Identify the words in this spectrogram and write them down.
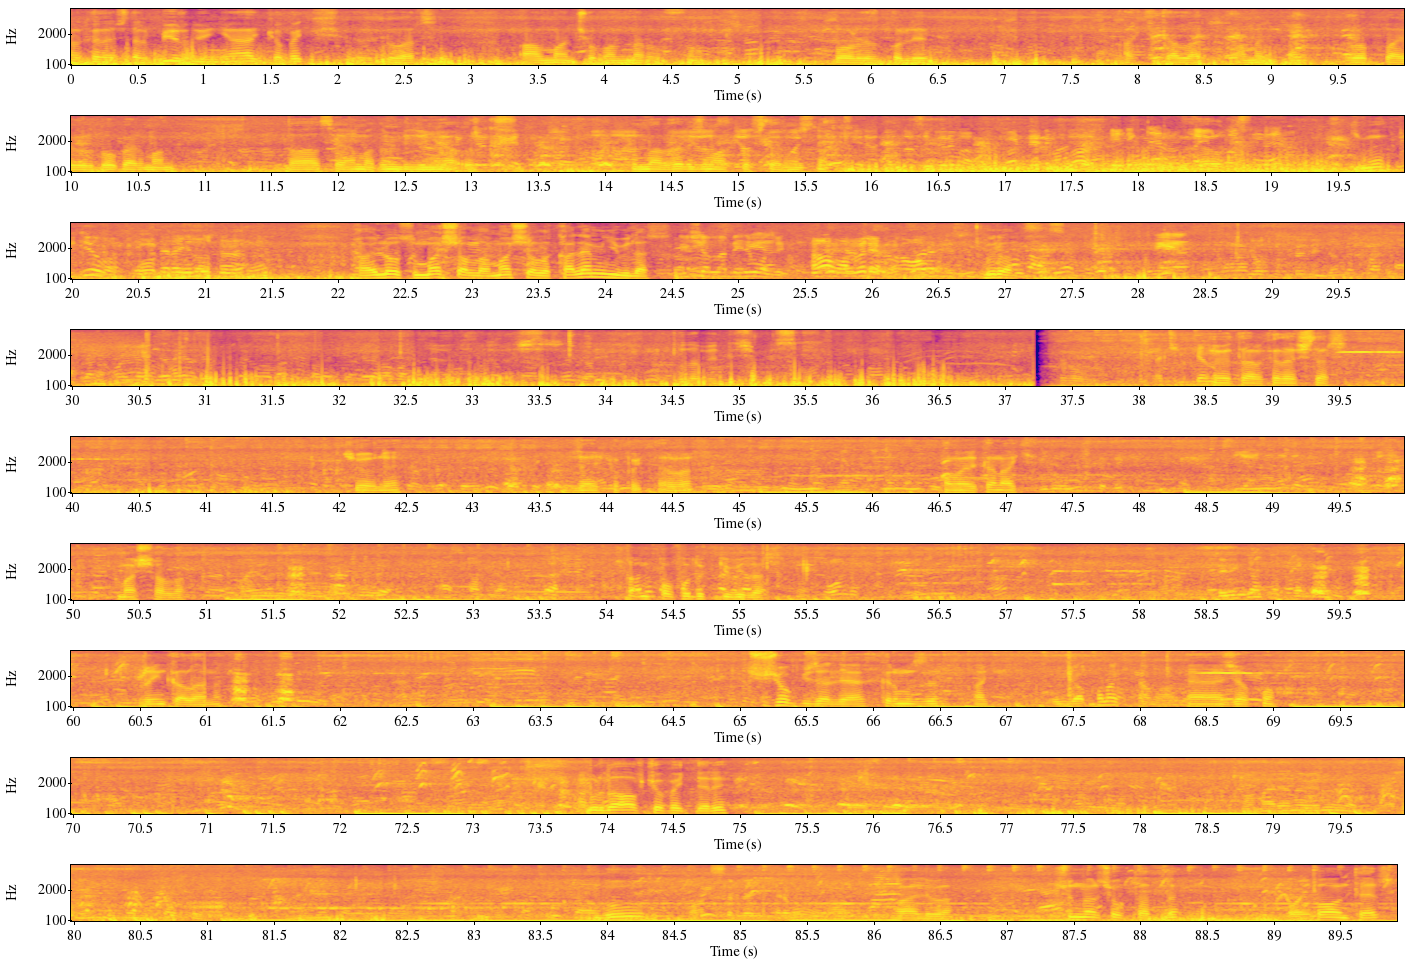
Arkadaşlar bir dünya köpek ırkı var. Alman çobanlar olsun. Border Collie, Akitalar, Amerikan, Rottweiler, Doberman. Daha sayamadığım bir dünya ırk. Bunlar da bizim arkadaşlarımızdan. Enikler hayırlı olsun de. Kime? Video mu? Enikler hayırlı olsun de. Hayırlı olsun maşallah maşallah. Kalem gibiler. İnşallah benim olacak. Tamam böyle yapalım. Buyur. Bu da bir dişimiz. Evet arkadaşlar. Şöyle güzel köpekler var. Amerikan Aki. Maşallah. Tam pofuduk gibiler. Renk alanı. Şu çok güzel ya. Kırmızı. Ay. Japon Akita mı abi? He, Japon. Burada av köpekleri. Bu galiba. Şunlar çok tatlı. Ponter.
